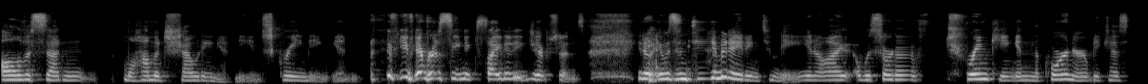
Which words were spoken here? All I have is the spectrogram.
All of a sudden, Muhammad shouting at me and screaming. And if you've ever seen excited Egyptians, you know, it was intimidating to me. You know, I was sort of shrinking in the corner because,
